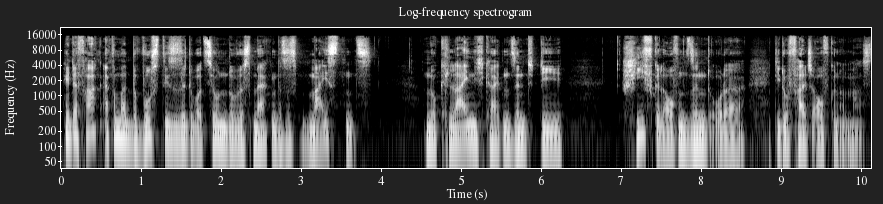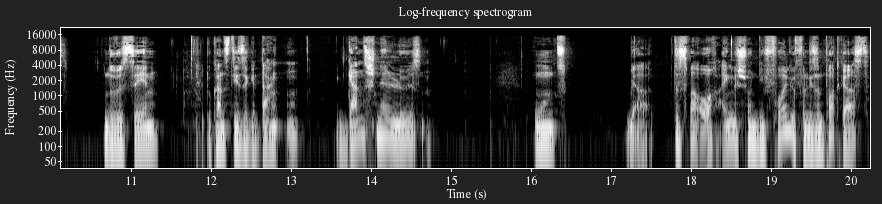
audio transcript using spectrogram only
Hinterfrag einfach mal bewusst diese Situation und du wirst merken, dass es meistens nur Kleinigkeiten sind, die schiefgelaufen sind oder die du falsch aufgenommen hast. Und du wirst sehen, du kannst diese Gedanken ganz schnell lösen. Und ja, das war auch eigentlich schon die Folge von diesem Podcast.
